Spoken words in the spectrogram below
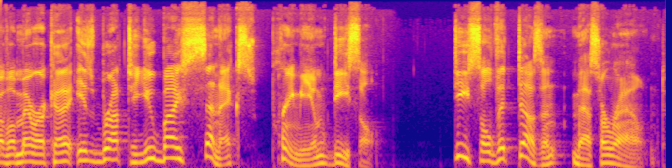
of America is brought to you by Cenex Premium Diesel. Diesel that doesn't mess around.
